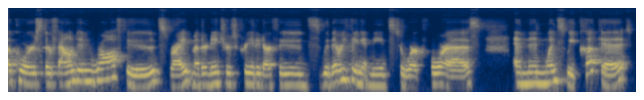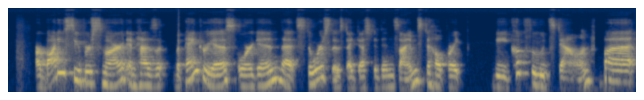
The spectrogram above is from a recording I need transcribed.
Of course, they're found in raw foods, right? Mother Nature's created our foods with everything it needs to work for us. And then once we cook it, our body's super smart and has the pancreas organ that stores those digestive enzymes to help break the cooked foods down. But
